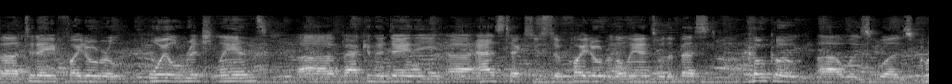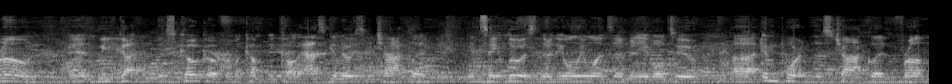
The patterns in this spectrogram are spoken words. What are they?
uh, today fight over oil-rich lands. Uh, back in the day, the uh, Aztecs used to fight over the lands where the best cocoa uh, was was grown, and we got this cocoa from a company called Askinosie Chocolate in St. Louis, and they're the only ones that have been able to uh, import this chocolate from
